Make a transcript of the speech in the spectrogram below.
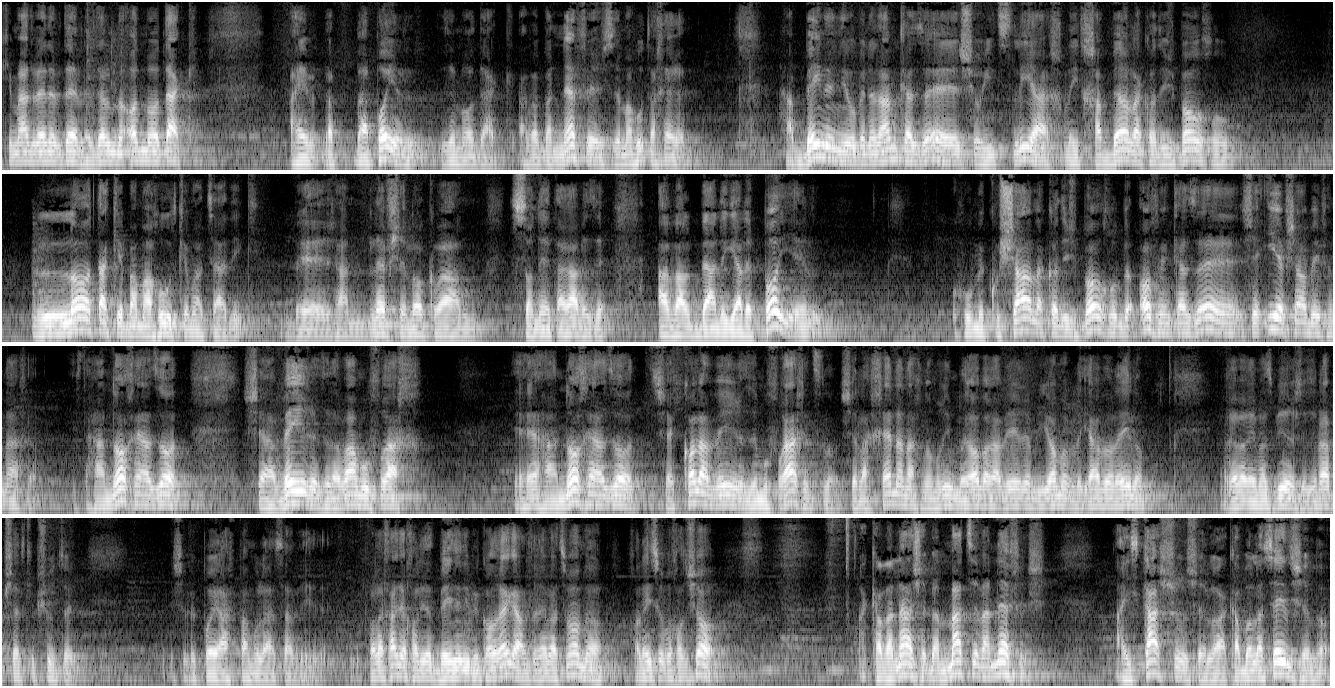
כמעט ואין הבדל, הבדל מאוד מאוד דק. בפועל זה מאוד דק, אבל בנפש זה מהות אחרת. הבינוני הוא בן אדם כזה שהוא הצליח להתחבר לקודש ברוך הוא, לא אותה כבמהות כמו הצדיק, שהלב שלו כבר שונא את הרע וזה, אבל בהנהגה לפועל, הוא מקושר לקודש ברוך הוא באופן כזה שאי אפשר באופן אחר. הנוכה הזאת, שהווירה זה דבר מופרך. האנוכה הזאת, שכל אוויר זה מופרך אצלו, שלכן אנחנו אומרים לא יעבר אוויר מיום ולא יעבר לאילום. הרב הרי מסביר שזה לא הפשט כפשוטו, שבפה אף פעם הוא לא עשה אוויר. כל אחד יכול להיות בינוני בכל רגע, אבל תראה בעצמו אומר, כל וכל שור. הכוונה שבמצב הנפש, האיסקשור שלו, הקבולסייל שלו,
